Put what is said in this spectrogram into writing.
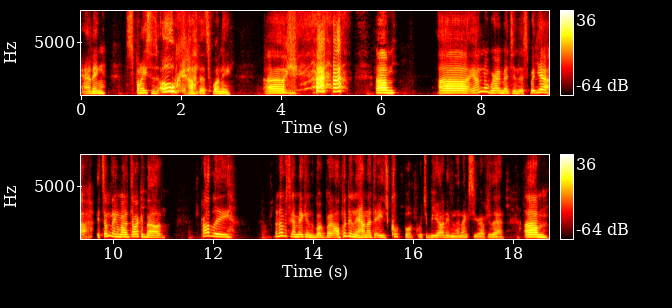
adding spices. Oh God, that's funny. Uh, um, uh, I don't know where I mentioned this, but yeah, it's something I'm going to talk about. Probably, I don't know if it's going to make it in the book, but I'll put it in the How Not to Age cookbook, which will be out even the next year after that. Um,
